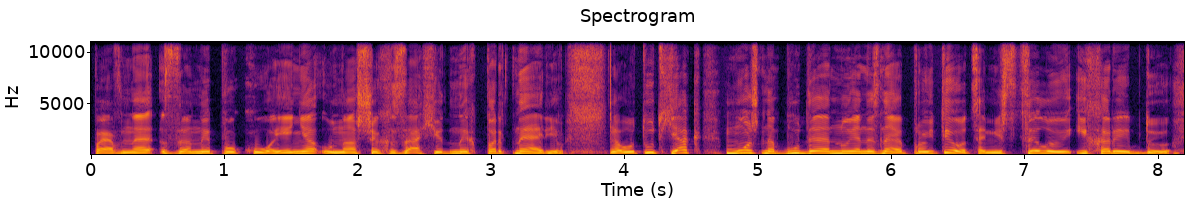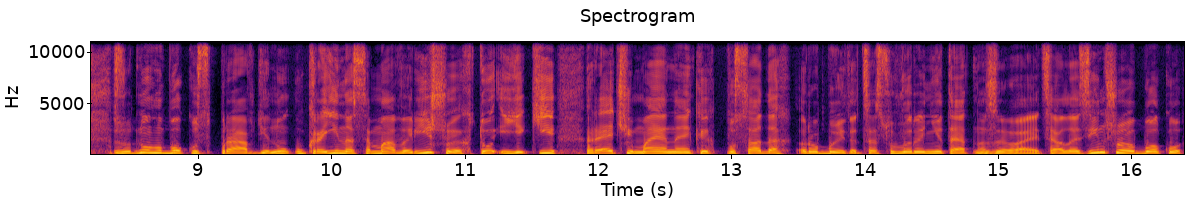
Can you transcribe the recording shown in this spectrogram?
певне занепокоєння у наших західних партнерів. А отут як можна буде, ну я не знаю, пройти оце між силою і харибдою. З одного боку, справді, ну Україна сама вирішує, хто і які речі має на яких посадах робити. Це суверенітет називається. Але з іншого боку.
